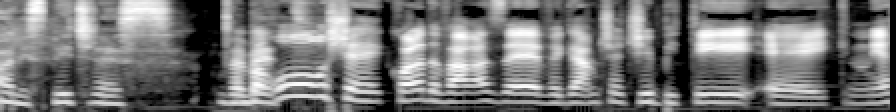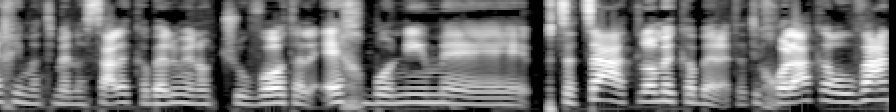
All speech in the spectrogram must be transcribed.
אני ספיצ'לס. באמת. ברור שכל הדבר הזה, וגם צ'אט GPT, אה, נניח אם את מנסה לקבל ממנו תשובות על איך בונים אה, פצצה, את לא מקבלת. את יכולה כמובן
